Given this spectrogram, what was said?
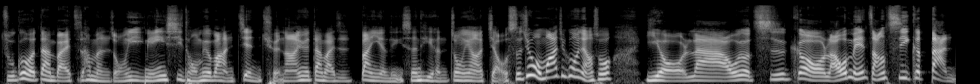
足够的蛋白质，他们很容易免疫系统没有办法很健全啊，因为蛋白质扮演你身体很重要的角色。就我妈就跟我讲说，有啦，我有吃够啦，我每天早上吃一个蛋。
